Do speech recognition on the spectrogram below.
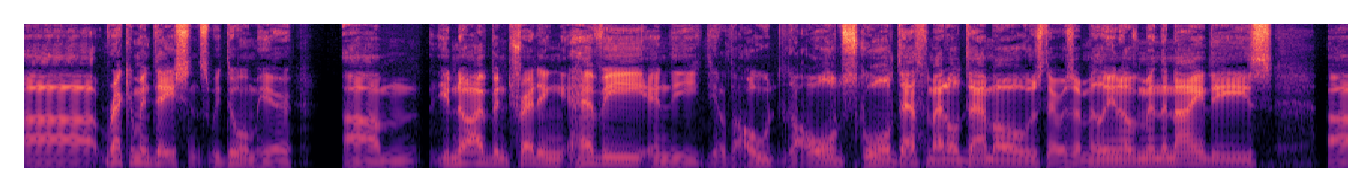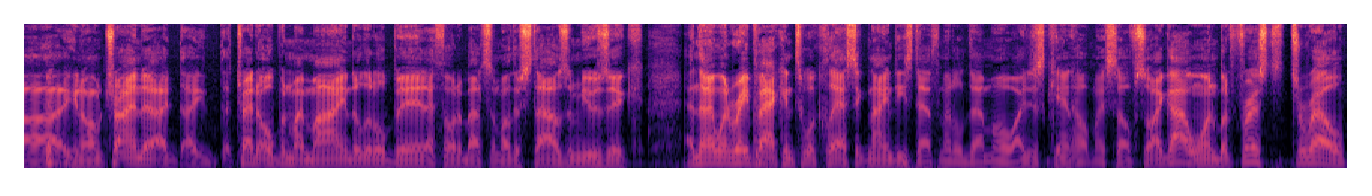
uh, recommendations. We do them here. Um, you know, I've been treading heavy in the you know the old the old school death metal demos. There was a million of them in the '90s. Uh, you know, I'm trying to I, I, I tried to open my mind a little bit. I thought about some other styles of music, and then I went right back into a classic '90s death metal demo. I just can't help myself. So I got one. But first, Terrell,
